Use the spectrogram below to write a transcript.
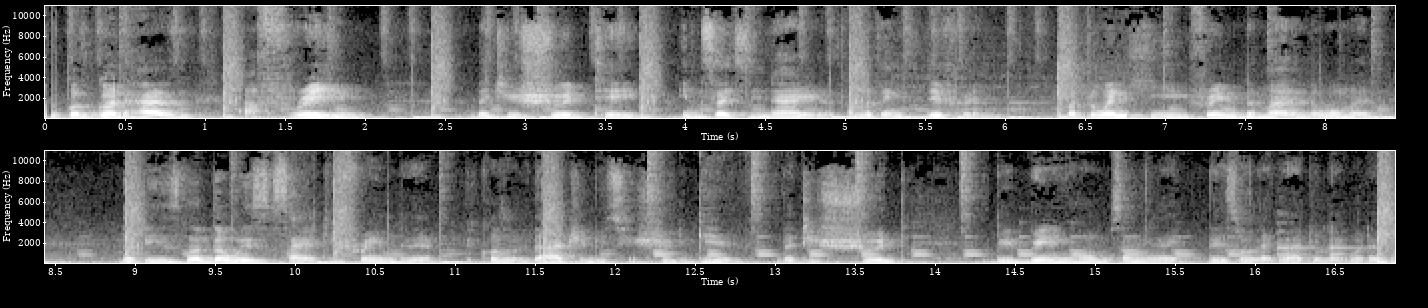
because God has a frame that you should take in such scenarios. I'm not saying it's different, but when He framed the man and the woman, but it's not the way society framed them because of the attributes you should give that you should be bringing home something like this or like that or like whatever.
